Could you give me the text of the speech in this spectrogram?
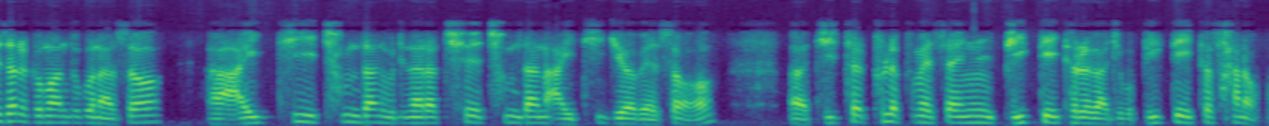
회사를 그만두고 나서 IT 아, 첨단 우리나라 최첨단 IT 기업에서 어, 디지털 플랫폼에 쌓인 빅데이터를 가지고 빅데이터 산업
